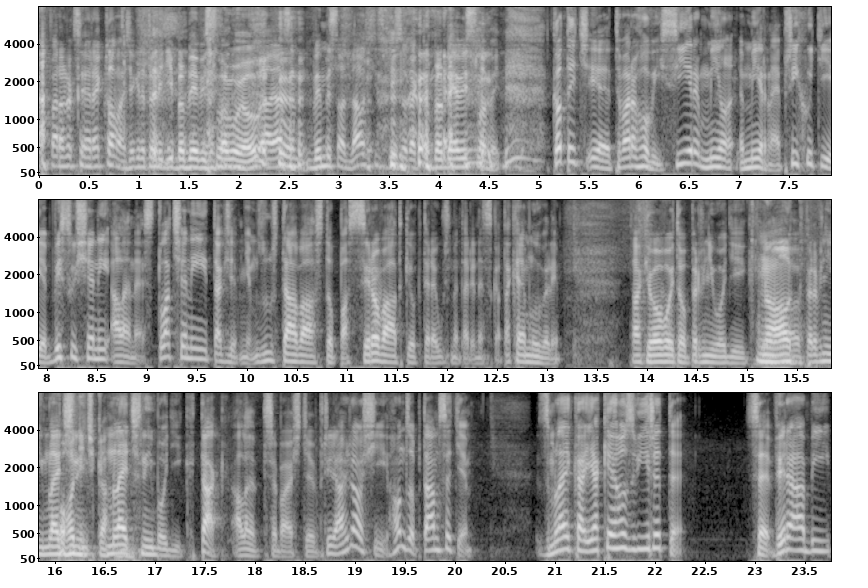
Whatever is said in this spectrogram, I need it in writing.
ta paradoxně reklama, že kde to lidi blbě vyslovujou. A já jsem vymyslel další způsob, jak to blbě vyslovit. Kotič je tvarohový sír, míl, mírné příchutí, je vysušený, ale ne stlačený, takže v něm zůstává stopa syrovátky, o které už jsme tady dneska také mluvili. Tak jo, Vojto, první bodík. No, první mléčný, mléčný bodík. Tak, ale třeba ještě přidáš další. Honzo, ptám se tě. Z mléka jakého zvířete se vyrábí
